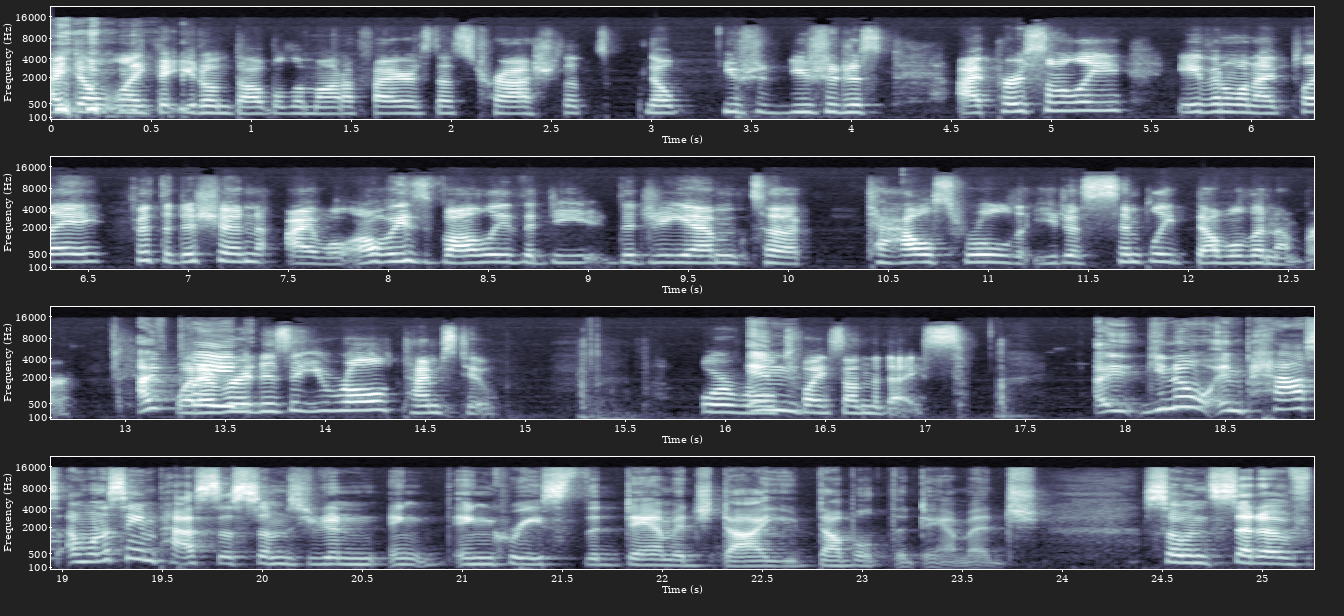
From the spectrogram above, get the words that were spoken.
I don't like that you don't double the modifiers. That's trash. That's nope. You should you should just I personally, even when I play fifth edition, I will always volley the D, the GM to to house rule that you just simply double the number. I've Whatever played, it is that you roll, times two. Or roll In- twice on the dice. I, you know, in past, I want to say in past systems, you didn't in- increase the damage die, you doubled the damage. So instead of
